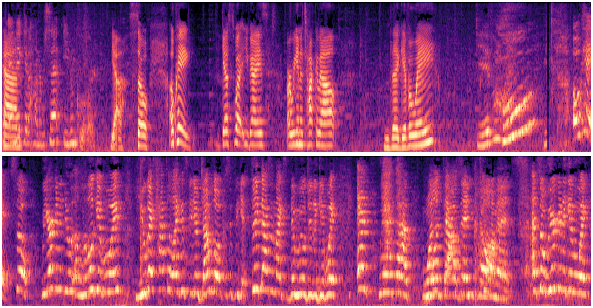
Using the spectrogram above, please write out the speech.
and and make it 100% even cooler. yeah. So okay, guess what, you guys? Are we gonna talk about the giveaway? Give Okay, so we are gonna do a little giveaway. You guys have to like this video down below because if we get 3,000 likes, then we'll do the giveaway. And we have to have 1,000 comments. And so we're gonna give away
